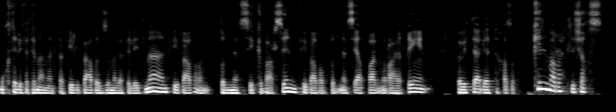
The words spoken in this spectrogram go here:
مختلفة تماما. ففي بعض الزملاء في الإدمان في بعضهم طب نفسي كبار سن في بعضهم طب نفسي أطفال مراهقين. فبالتالي التخصص كل ما رحت لشخص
